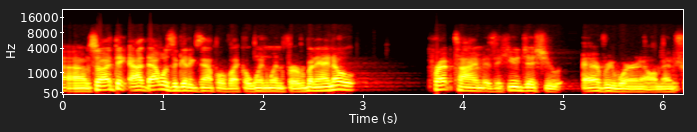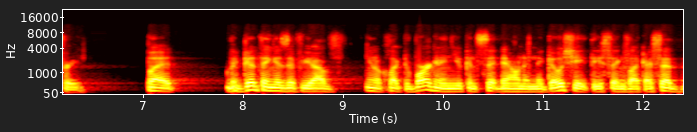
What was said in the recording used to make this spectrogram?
Um, so I think uh, that was a good example of like a win-win for everybody. I know prep time is a huge issue everywhere in elementary, but the good thing is if you have you know collective bargaining, you can sit down and negotiate these things. Like I said,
